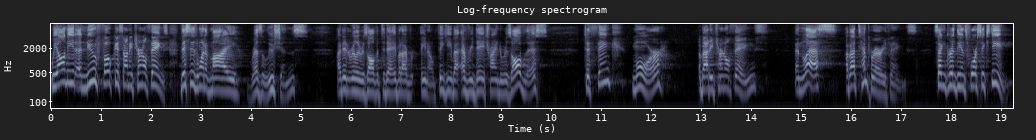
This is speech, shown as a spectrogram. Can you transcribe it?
We all need a new focus on eternal things. This is one of my resolutions I didn't really resolve it today, but I'm, you know, thinking about every day trying to resolve this, to think more about eternal things and less about temporary things. 2 Corinthians 4:16.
